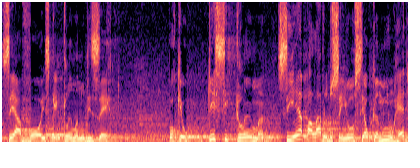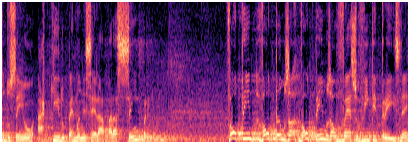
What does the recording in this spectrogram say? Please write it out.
ser a voz que clama no deserto porque o que se clama, se é a palavra do Senhor, se é o caminho reto do Senhor, aquilo permanecerá para sempre. Voltemos, voltemos ao verso 23, né?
